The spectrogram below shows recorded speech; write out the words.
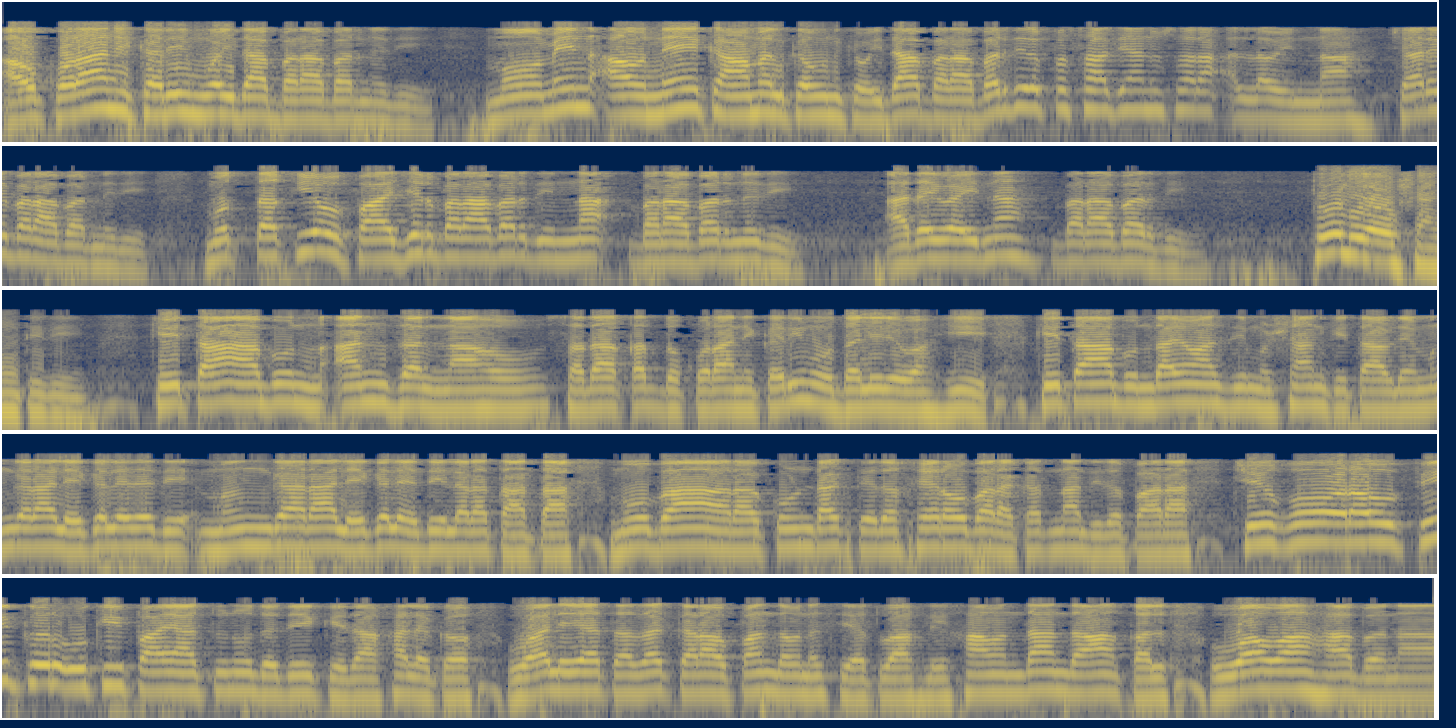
او قران کریم وای دا برابر نه دي مؤمن او نیک عمل کوونکي وای دا برابر دي فسادیانو سره الله انا چاره برابر نه دي متقی او فاجر برابر دي نه برابر نه دي ادي وای نه برابر دي ټول یو شانتی دي کتاب انزلناه صداقت د قران کریم او دلیل وحی کتاب د یو عظیم شان کتاب دی مونږ را لګل دی مونږ را لګل دی لره تا تا مبارکون ډکته د خیر او برکت نه دی لپاره چې غور او فکر او کی پایاتونو د دې کې دا خلک ولی تذکر او پند او نصیحت واخلي خاوندان د عقل و وهبنا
